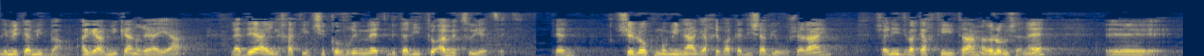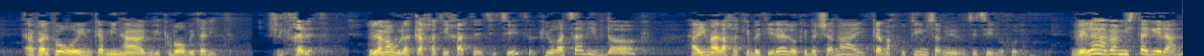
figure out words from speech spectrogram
למתי המדבר. אגב, מכאן ראיה לדעה ההלכתית שקוברים מת בטליתו המצויצת, כן? שלא כמו מנהג החברה קדישא בירושלים, שאני התווכחתי איתם, אבל לא משנה. אה, אבל פה רואים כמנהג לקבור בטלית, של תכלת. ולמה הוא לקח חתיכת ציצית? כי הוא רצה לבדוק האם ההלכה כבית הלל או כבית שמאי, כמה חוטים שמים בציצית וכו'. ולהבה מסתגלן,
